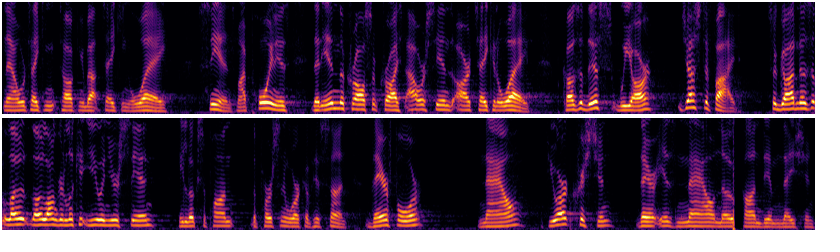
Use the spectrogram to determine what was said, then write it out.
Now we're taking, talking about taking away sins. My point is that in the cross of Christ, our sins are taken away. Because of this, we are justified. So God doesn't no longer look at you and your sin, He looks upon the person and work of His Son. Therefore, now if you are a Christian, there is now no condemnation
